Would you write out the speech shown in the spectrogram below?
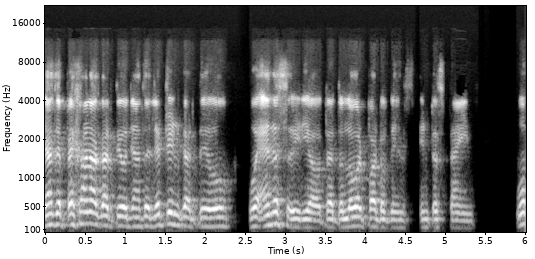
जहाँ से पैखाना करते हो जहाँ से लेट्रिन करते हो वो एनस area होता the lower part of the intestine वो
